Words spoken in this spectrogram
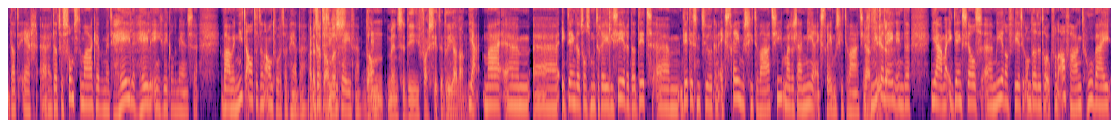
dat, er, uh, dat we soms te maken hebben met hele, hele ingewikkelde mensen. Waar we niet altijd een antwoord op hebben. Maar dat, dat is wat anders gegeven. dan en, mensen die vastzitten drie jaar lang. Ja, maar um, ik denk dat we ons moeten realiseren dat dit, um, dit is natuurlijk een extreme situatie. Maar er zijn meer extreme situaties. Ja, niet alleen in de. Ja, maar ik denk zelfs meer dan 40, omdat het er ook van afhangt hoe wij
